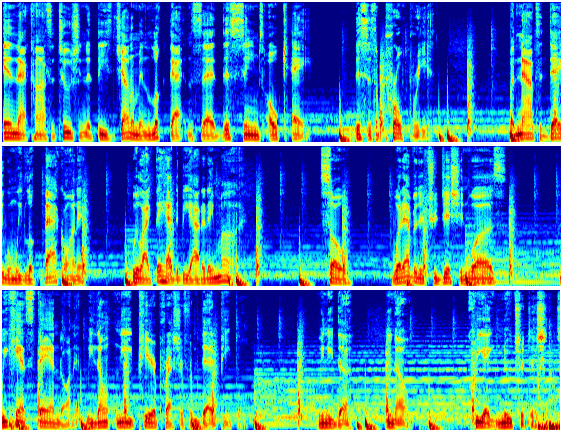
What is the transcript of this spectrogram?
in that Constitution that these gentlemen looked at and said, this seems okay. This is appropriate. But now, today, when we look back on it, we're like, they had to be out of their mind. So, whatever the tradition was, we can't stand on it. We don't need peer pressure from dead people. We need to, you know, create new traditions.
